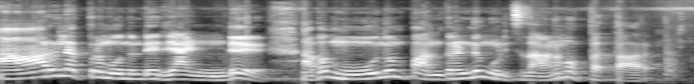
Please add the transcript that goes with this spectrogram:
ആറിൽ എത്ര മൂന്നുണ്ട്? രണ്ട്. അപ്പം മൂന്നും പന്ത്രണ്ടും ഗുണിച്ചതാണ് മുപ്പത്താറ്.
